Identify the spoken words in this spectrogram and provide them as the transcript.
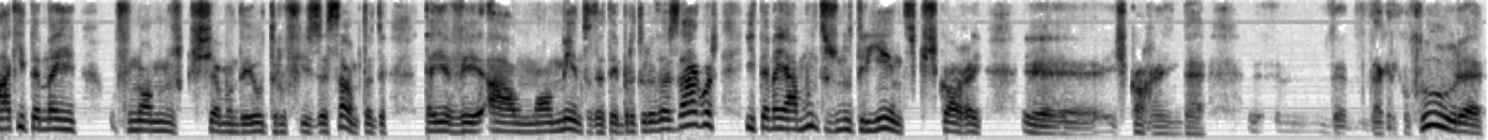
Há aqui também fenómenos que se chamam de eutrofização, portanto, tem a ver, há um aumento da temperatura das águas e também há muitos nutrientes que escorrem, eh, escorrem da, da, da agricultura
